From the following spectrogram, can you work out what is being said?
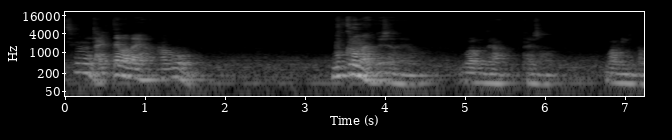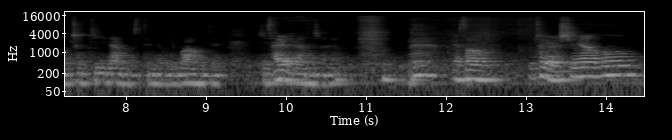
틈날 때마다 하고 뭐 그러면 안 되잖아요. 모아분들 앞에서 모아분들 엄청 기대하고 있을 텐데 우리 모아분들 기 살려줘야 되잖아요. 그래서 엄청 열심히 하고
